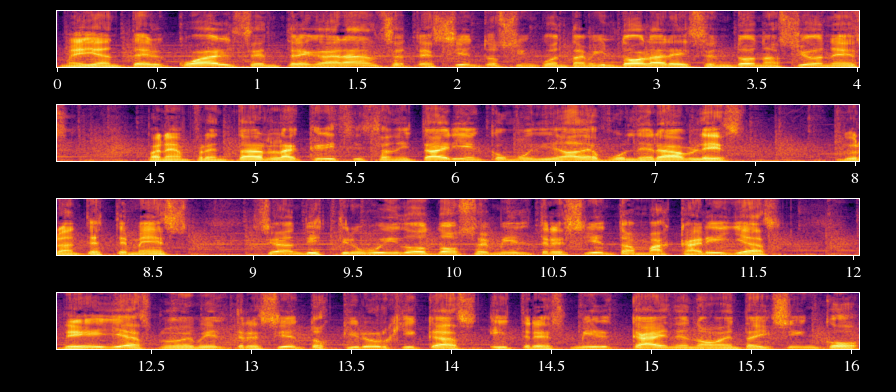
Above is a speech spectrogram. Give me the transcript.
mediante el cual se entregarán 750 mil dólares en donaciones para enfrentar la crisis sanitaria en comunidades vulnerables. Durante este mes se han distribuido 12.300 mascarillas, de ellas 9.300 quirúrgicas y 3.000 KN95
